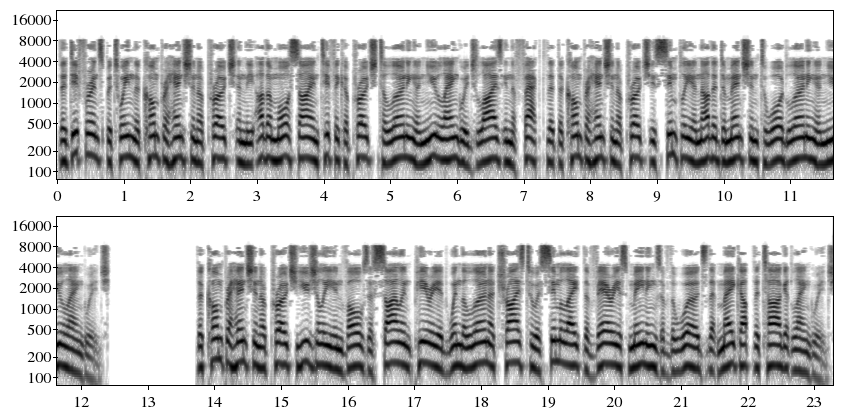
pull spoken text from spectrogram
The difference between the comprehension approach and the other more scientific approach to learning a new language lies in the fact that the comprehension approach is simply another dimension toward learning a new language. The comprehension approach usually involves a silent period when the learner tries to assimilate the various meanings of the words that make up the target language.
